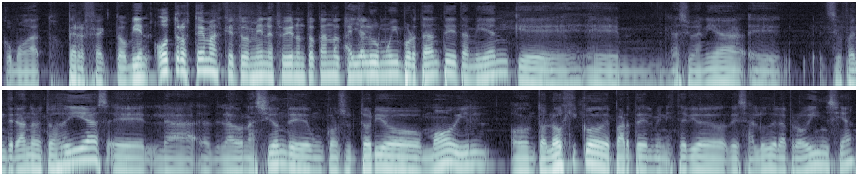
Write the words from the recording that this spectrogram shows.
comodato. Perfecto. Bien, otros temas que también estuvieron tocando. Hay algo muy importante también que eh, la ciudadanía se fue enterando en estos días, eh, la, la donación de un consultorio móvil odontológico de parte del Ministerio de Salud de la provincia.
